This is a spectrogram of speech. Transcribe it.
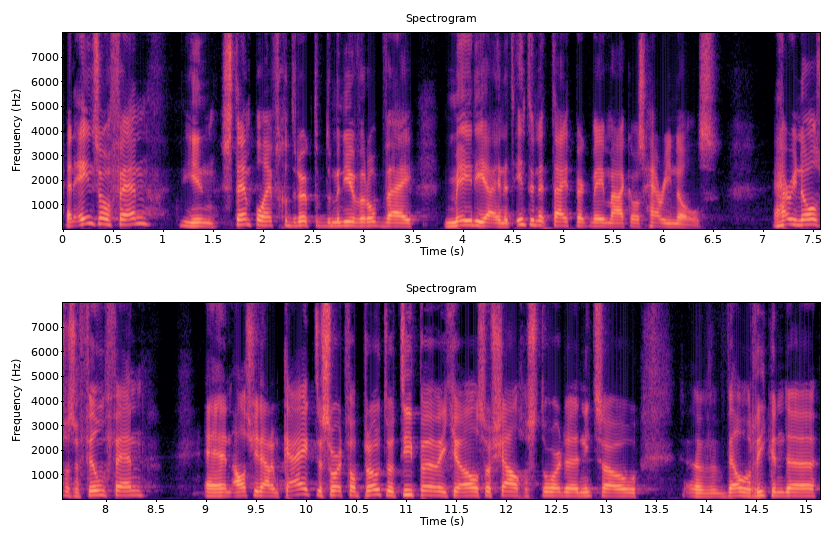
En één zo'n fan die een stempel heeft gedrukt op de manier waarop wij media in het internettijdperk meemaken, was Harry Knowles. Harry Knowles was een filmfan. En als je naar hem kijkt, een soort van prototype, weet je wel, sociaal gestoorde, niet zo uh, welriekende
